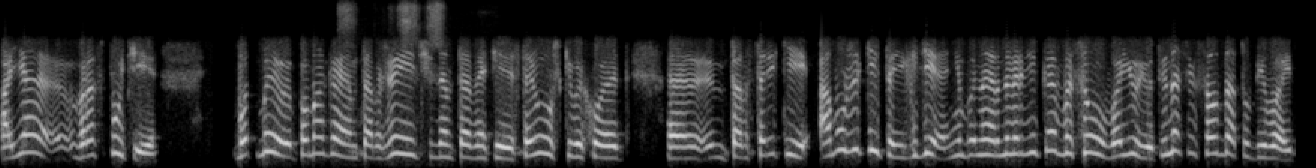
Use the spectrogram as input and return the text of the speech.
а я э, в распутье. Вот мы помогаем там женщинам, там эти старушки выходят, э, там старики, а мужики-то их где? Они, наверное, наверняка в ВСУ воюют и наших солдат убивают.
